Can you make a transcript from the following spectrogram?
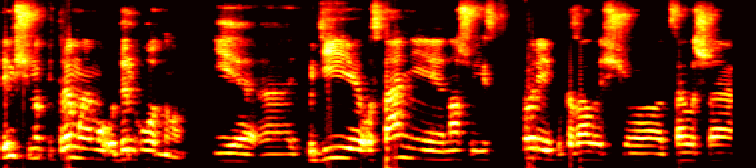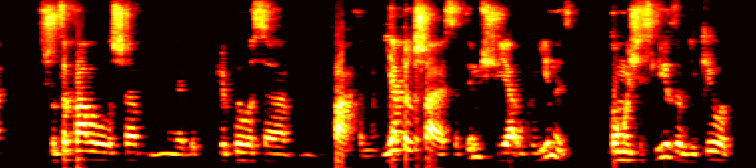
тим, що ми підтримуємо один одного. І е, події останні нашої історії показали, що це лише що це правило лише ну, якби підкріпилося фактами. Я пишаюся тим, що я українець, в тому числі завдяки от,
